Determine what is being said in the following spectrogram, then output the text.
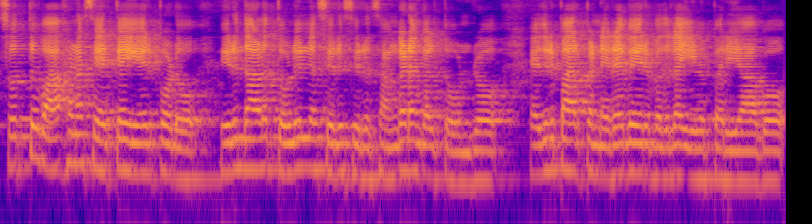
சொத்து வாகன சேர்க்கை ஏற்படும் இருந்தாலும் தொழிலில் சிறு சிறு சங்கடங்கள் தோன்றும் எதிர்பார்ப்பு நிறைவேறுவதில் இழுப்பறியாகும்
